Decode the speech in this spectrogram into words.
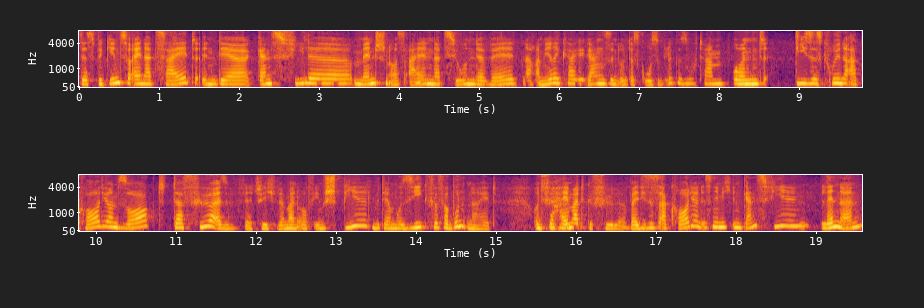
Das beginnt zu einer Zeit, in der ganz viele Menschen aus allen Nationen der Welt nach Amerika gegangen sind und das große Glück gesucht haben. Und dieses grüne Akkordeon sorgt dafür, also natürlich, wenn man auf ihm spielt, mit der Musik für Verbundenheit. Und für Heimatgefühle, weil dieses Akkordeon ist nämlich in ganz vielen Ländern,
